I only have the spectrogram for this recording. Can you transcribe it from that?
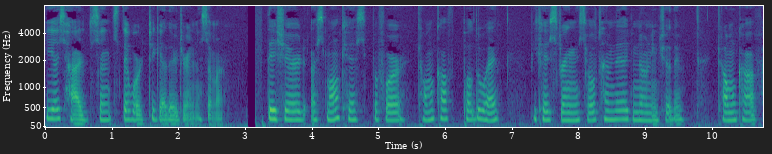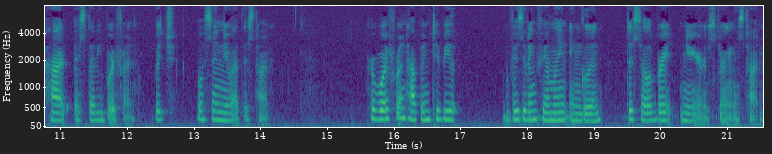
he has had since they worked together during the summer. They shared a small kiss before Kalmakoff pulled away because during this whole time they had known each other, Kalmakoff had a steady boyfriend, which Wilson knew at this time. Her boyfriend happened to be visiting family in England to celebrate New Year's during this time.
